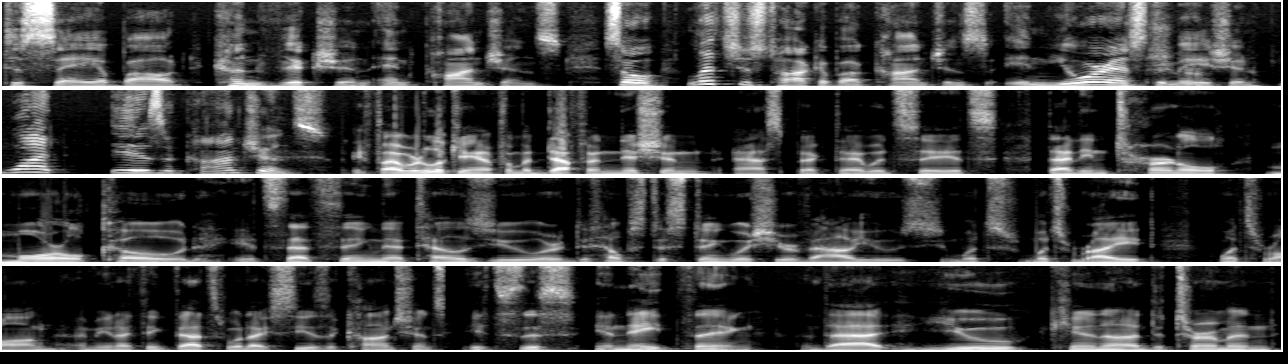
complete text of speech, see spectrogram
to say about conviction and conscience. So let's just talk about conscience. In your estimation, sure. what is a conscience? If I were looking at it from a definition aspect, I would say it's that internal moral code. It's that thing that tells you or helps distinguish your values, what's what's right, what's wrong. I mean, I think that's what I see as a conscience. It's this innate thing that you can uh, determine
